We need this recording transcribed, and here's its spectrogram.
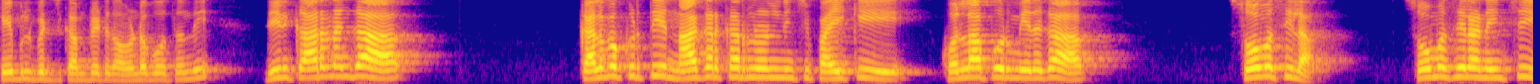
కేబుల్ బ్రిడ్జ్ కంప్లీట్గా ఉండబోతుంది. దీని కారణంగా కల్వకుర్తి నాగర్ కర్నూలు నుంచి పైకి కొల్లాపూర్ మీదుగా సోమశిల సోమశిల నుంచి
